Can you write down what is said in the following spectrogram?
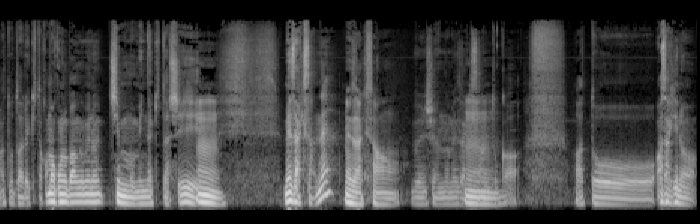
あと誰来たか、まあこの番組のチームもみんな来たし、うん。目崎さんね。目崎さん。文春の目崎さんとか、あと、朝日の、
